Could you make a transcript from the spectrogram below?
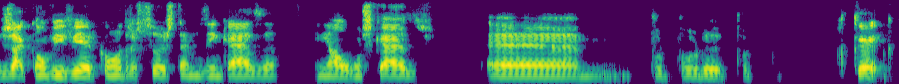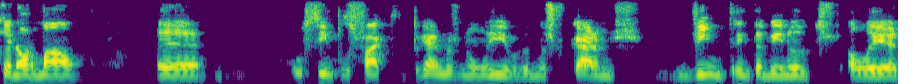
já conviver com outras pessoas estamos em casa, em alguns casos, por, por, por, porque, é normal. Uh, o simples facto de pegarmos num livro, nos focarmos 20, 30 minutos a ler,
